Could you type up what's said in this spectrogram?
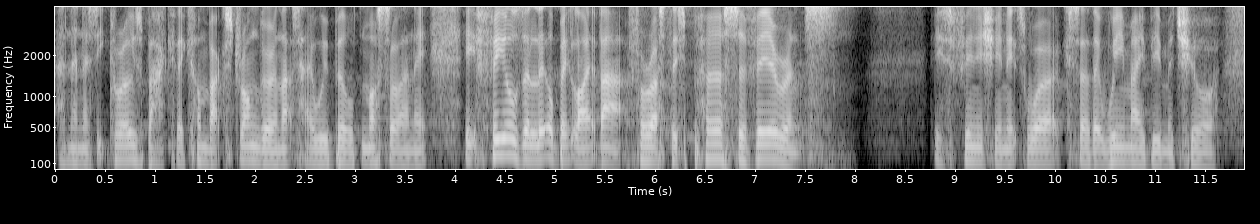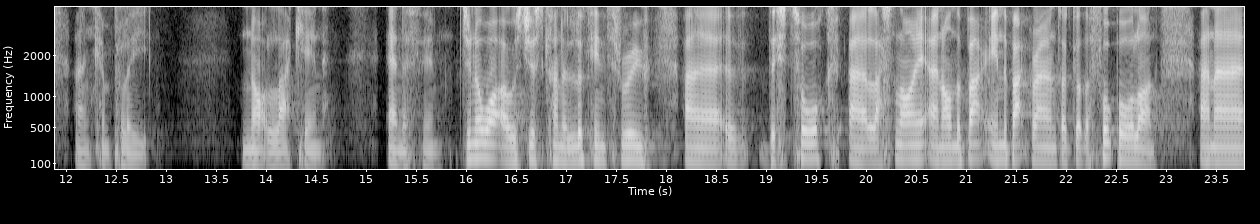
And then as it grows back, they come back stronger, and that's how we build muscle. And it, it feels a little bit like that for us this perseverance is finishing its work so that we may be mature and complete, not lacking anything. Do you know what? I was just kind of looking through uh, this talk uh, last night, and on the back in the background, I'd got the football on, and. Uh,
